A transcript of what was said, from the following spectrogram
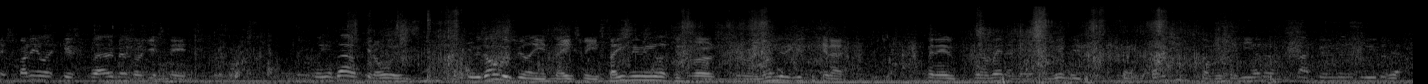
it's funny, like, because I remember used to, like, about, you know, he was, it was always really nice when you find me, like, when we were, when we were younger, it used to kind of, when I, when I went in there, I really quite encouraging, obviously he had a background in it a wee bit.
